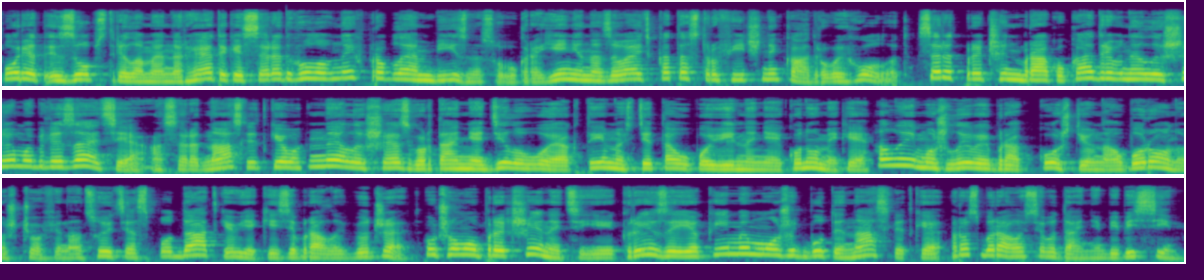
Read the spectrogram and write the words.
Поряд із обстрілами енергетики серед головних проблем бізнесу в Україні називають катастрофічний кадровий голод. Серед причин браку кадрів не лише мобілізація, а серед наслідків не лише згортання ділової активності та уповільнення економіки, але й можливий брак коштів на оборону, що фінансується з податків, які зібрали в бюджет. У чому причини цієї кризи, якими можуть бути наслідки, розбиралося видання BBC.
